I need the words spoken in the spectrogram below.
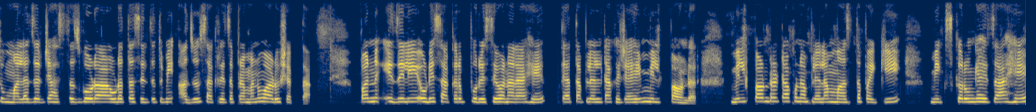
तुम्हाला जर जास्तच गोड आवडत असेल तर तुम्ही अजून साखरेचं प्रमाण वाढू शकता. पण इझिली एवढी साखर पुरेसे होणार आहे. त्यात आपल्याला टाकायचे आहे मिल्क पावडर मिल्क पावडर टाकून आपल्याला मस्तपैकी मिक्स करून घ्यायचं आहे.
